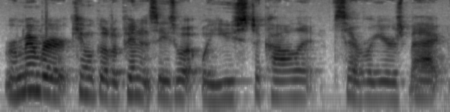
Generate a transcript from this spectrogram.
remember, chemical dependency is what we used to call it several years back.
